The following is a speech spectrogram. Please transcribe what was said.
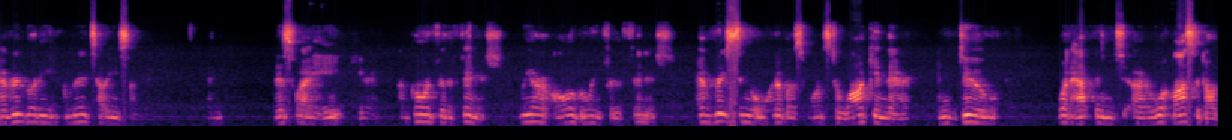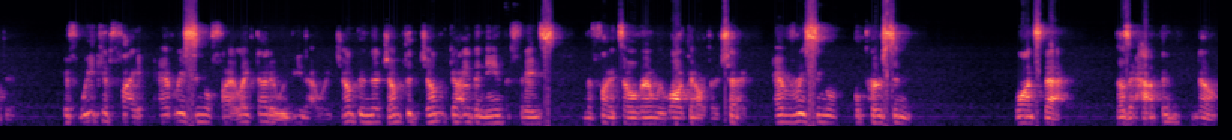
Everybody, I'm going to tell you something. And that's why I hate hearing I'm going for the finish. We are all going for the finish. Every single one of us wants to walk in there and do what happened, or uh, what Masvidal did. If we could fight every single fight like that, it would be that way. Jump in there, jump the jump guy the knee in the face, and the fight's over, and we walk out with our check. Every single person wants that. Does it happen? No.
